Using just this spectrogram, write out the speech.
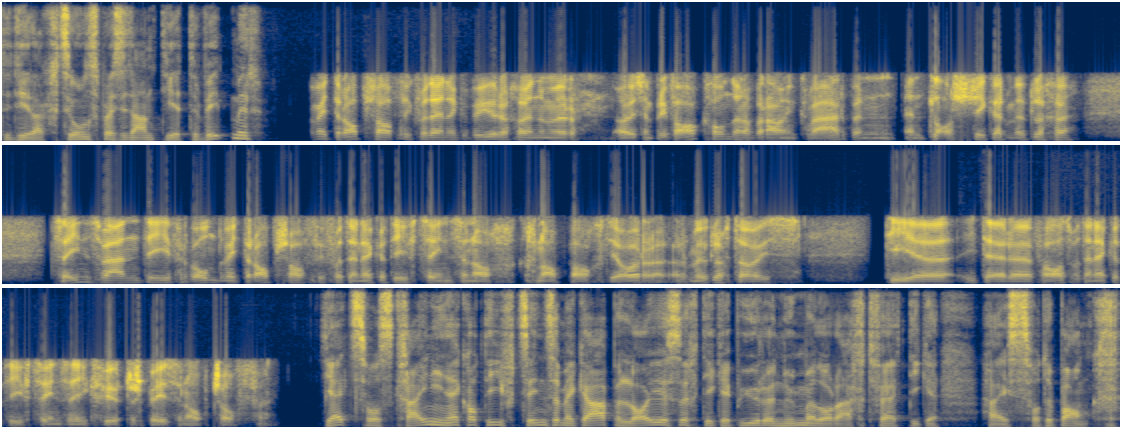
Der Direktionspräsident Dieter Wittmer mit der Abschaffung von diesen Gebühren können wir unseren Privatkunden, aber auch im Gewerbe eine Entlastung ermöglichen. Zinswende verbunden mit der Abschaffung von den Negativzinsen nach knapp acht Jahren ermöglicht uns, die in der Phase der Negativzinsen eingeführten Spesen abzuschaffen. Jetzt, wo es keine Negativzinsen mehr geben, lassen sich die Gebühren nicht mehr rechtfertigen, heisst es von der Bank.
